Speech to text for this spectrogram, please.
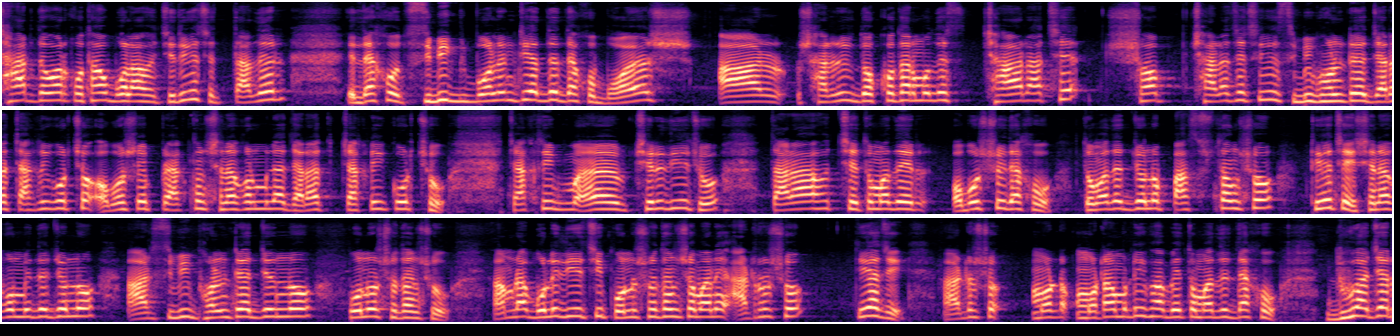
ছাড় দেওয়ার কথাও বলা হয়েছে, ঠিক আছে? তাদের দেখো সিভিক ভলেন্টিয়ারদের দেখো, বয়স আর শারীরিক দক্ষতার মধ্যে ছাড় আছে, সব ছাড় আছে সিভিক ভলেন্টিয়ার যারা চাকরি করছ, অবশ্যই প্রাক্তন সেনাকর্মীরা যারা চাকরি করছ, চাকরি ছেড়ে দিয়েছ, তারা হচ্ছে তোমাদের, অবশ্যই দেখো, তোমাদের জন্য পাঁচ শতাংশ, ঠিক আছে? সেনাকর্মীদের জন্য আর সিভিক ভলেন্টিয়ার জন্য পনেরো শতাংশ। আমরা বলে দিয়েছি পনেরো শতাংশ মানে আঠেরোশো ঠিক আছে? আঠেরোশো মোটা, মোটামুটিভাবে তোমাদের দেখো দু হাজার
